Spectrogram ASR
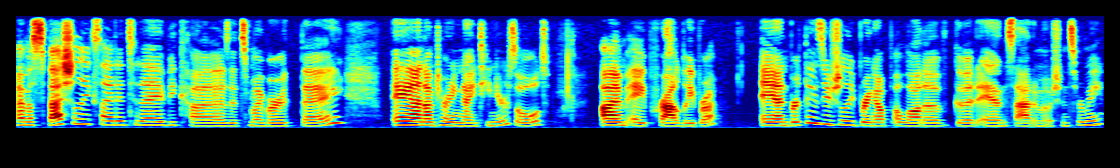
I'm especially excited today because it's my birthday and I'm turning 19 years old. I'm a proud Libra, and birthdays usually bring up a lot of good and sad emotions for me.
